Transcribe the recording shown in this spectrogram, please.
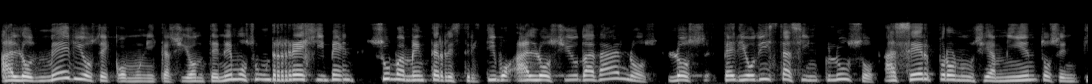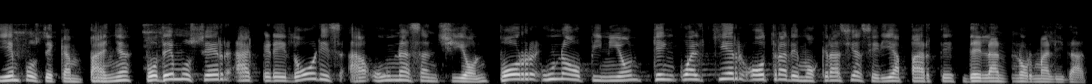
a los medios de comunicación. Tenemos un régimen sumamente restrictivo a los ciudadanos, los periodistas incluso, hacer pronunciamientos en tiempos de campaña, podemos ser acreedores a una sanción por una opinión que en cualquier otra democracia sería parte de la normalidad.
